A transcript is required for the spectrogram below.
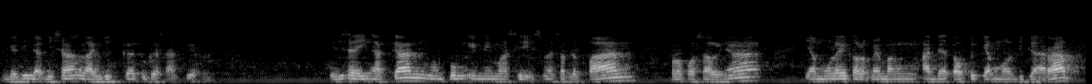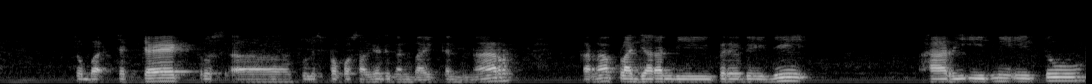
jadi nggak bisa lanjut ke tugas akhir. Jadi saya ingatkan, mumpung ini masih semester depan, proposalnya, ya mulai kalau memang ada topik yang mau digarap, coba cek-cek, terus uh, tulis proposalnya dengan baik dan benar, karena pelajaran di periode ini hari ini itu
